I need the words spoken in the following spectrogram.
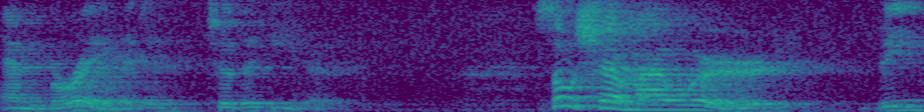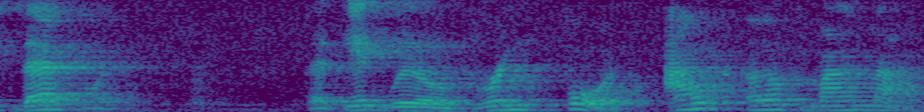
and bread to the eater. So shall my word be that way, that it will bring forth out of my mouth.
